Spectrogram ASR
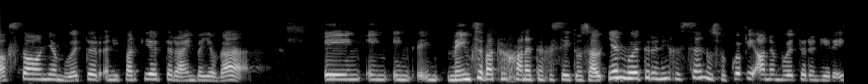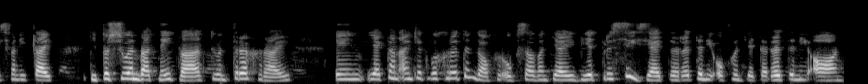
dag staan jou motor in die parkeerterrein by jou werk en en en, en mense wat gegaan het en gesê het ons hou een motor in die gesin, ons verkoop die ander motor in die res van die tyd die persoon wat net werk toe en terugry en jy kan eintlik begroting daarvoor opstel want jy weet presies jy het 'n rit in die oggend, jy het 'n rit in die aand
